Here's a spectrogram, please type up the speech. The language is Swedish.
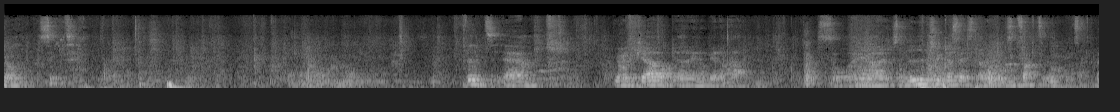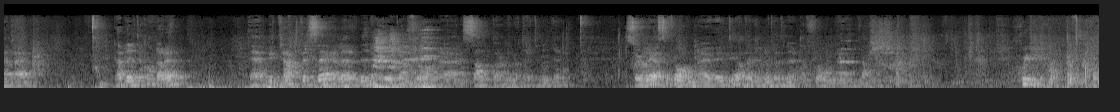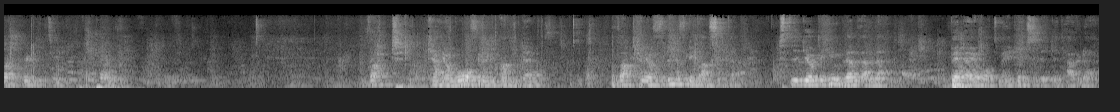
Ja, sitt. Fint. Ehm, jag heter Pierre och är en av ledarna här. Så är det här som ny kyrkans extra välkommen som sagt, som jag har sagt. Men eh, det här blir lite kortare. Eh, betraktelse eller minipredikan från eh, Psaltaren 139. Så jag läser från, eh, inte hela 139 utan från eh, vers 7. Från vers 7 till vers 12. Vart kan jag gå för din ande? Vart kan jag fly för ditt ansikte? Stiger jag upp till himlen är du där. Bäddar jag åt mig i dödsriket är du där.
